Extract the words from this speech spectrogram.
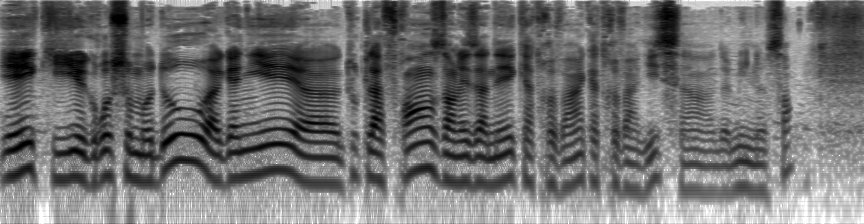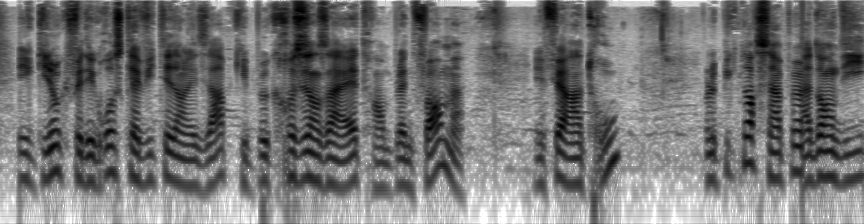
et qui, grosso modo, a gagné euh, toute la France dans les années 80-90 hein, de 1900 et qui donc fait des grosses cavités dans les arbres, qui peut creuser dans un hêtre en pleine forme et faire un trou. Le pic noir, c'est un peu un dandy.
